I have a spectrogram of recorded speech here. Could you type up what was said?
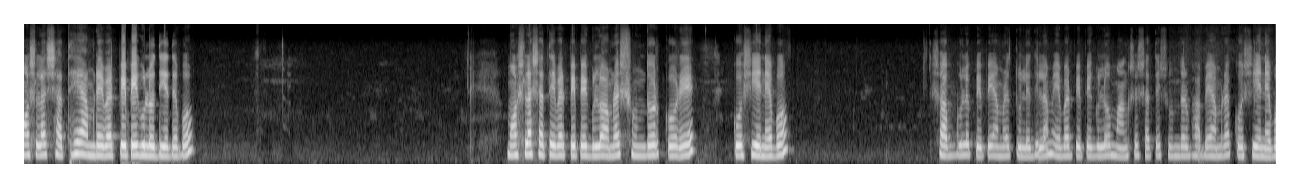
মশলার সাথে আমরা এবার পেঁপেগুলো দিয়ে দেব। মশলার সাথে এবার পেঁপেগুলো আমরা সুন্দর করে কষিয়ে নেব। সবগুলো পেঁপে আমরা তুলে দিলাম। এবার পেঁপেগুলো মাংসের সাথে সুন্দরভাবে আমরা কষিয়ে নেব।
